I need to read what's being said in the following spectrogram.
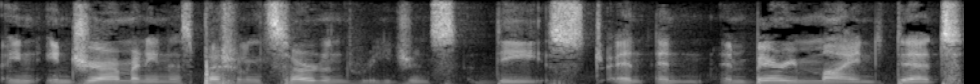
in, in Germany, and especially in certain regions, the and, and, and bear in mind that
